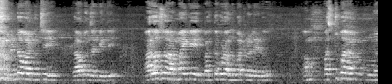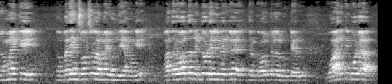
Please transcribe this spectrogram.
రెండో వార్డు నుంచి రావడం జరిగింది. ఆ రోజు ఆ అమ్మాయికి భర్త కూడా అందుబాటులో లేడు. అమ్- ఫస్ట్ అమ్మాయికి పదిహేను సంవత్సరాల అమ్మాయి ఉంది ఆమెకి. ఆ తర్వాత రెండో డెలివరీగా ఇద్దరు కవల పిల్లలు పుట్టారు. వారికి కూడా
